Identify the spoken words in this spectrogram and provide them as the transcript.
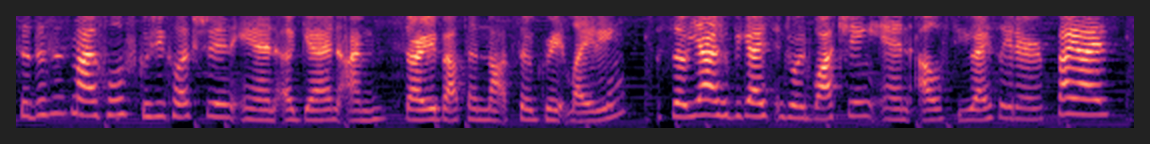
So this is my whole squishy collection and again, I'm sorry about the not so great lighting. So yeah, I hope you guys enjoyed watching and I'll see you guys later. Bye guys!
